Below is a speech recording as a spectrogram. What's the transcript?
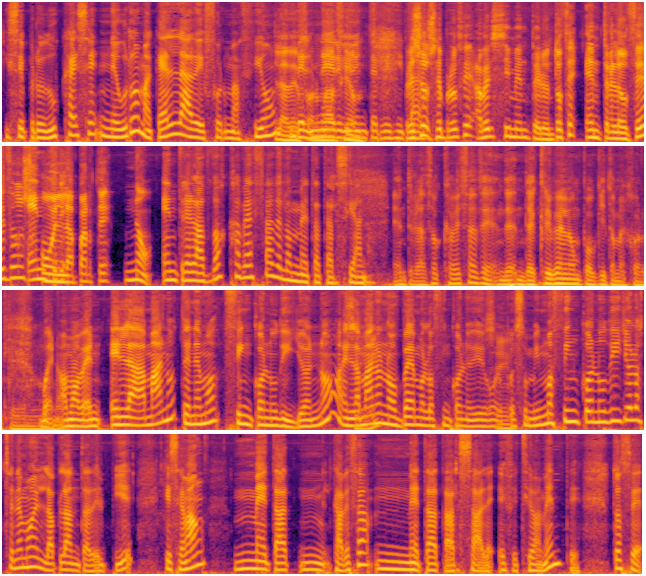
y se produzca ese neuroma, que es la deformación, La del nervio interdigital. Pero eso se produce, a ver si me entero. Entonces, ¿entre los dedos o en la parte, No, entre las dos cabezas de los metatarsianos. entre las dos cabezas? De, de- descríbenlo un poquito mejor. Que Bueno, vamos a ver. En la mano tenemos cinco nudillos, ¿no? En la mano nos vemos los cinco nudillos. Bueno, Pues esos mismos cinco nudillos los tenemos en la planta del pie, que se llaman meta, mm, cabezas metatarsales, efectivamente. Entonces,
